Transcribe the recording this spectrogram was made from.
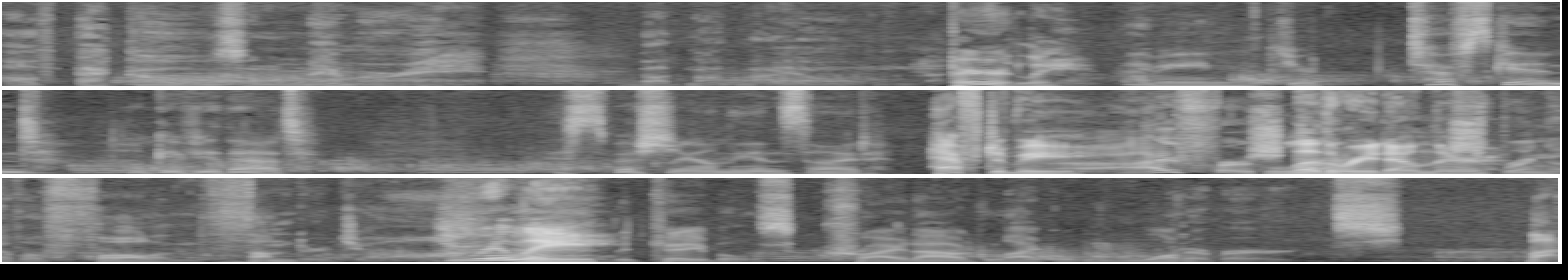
of echoes and memory, but not my own. Apparently. I mean, you're tough-skinned. I'll give you that. Especially on the inside. Have to be. Uh, I first Leathery drank down the there. Spring of a fallen thunderjaw. Really? The cables cried out like water birds. But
